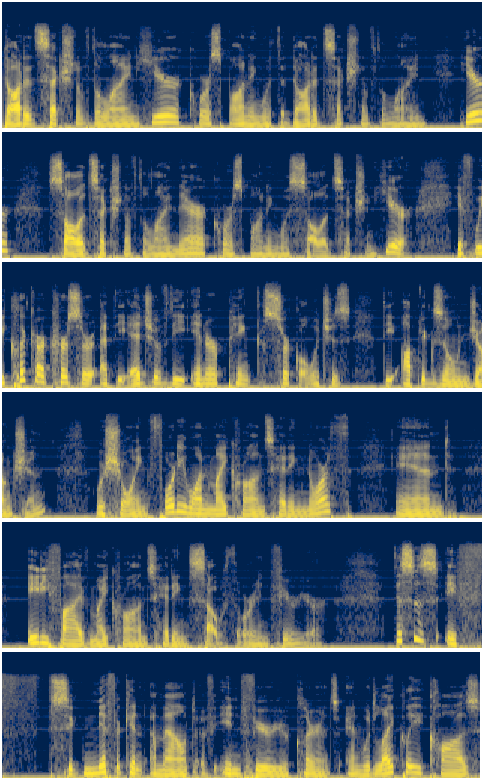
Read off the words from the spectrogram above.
Dotted section of the line here corresponding with the dotted section of the line here. Solid section of the line there corresponding with solid section here. If we click our cursor at the edge of the inner pink circle, which is the optic zone junction, we're showing 41 microns heading north and 85 microns heading south or inferior. This is a significant amount of inferior clearance and would likely cause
